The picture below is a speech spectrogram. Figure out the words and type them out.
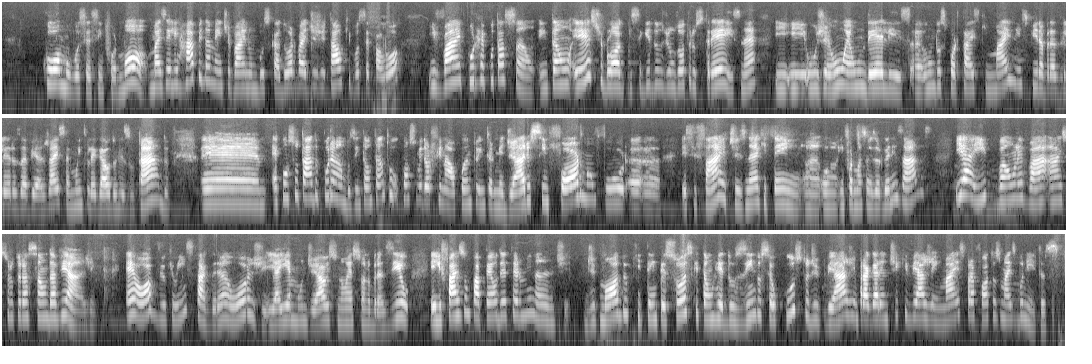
como você se informou, mas ele rapidamente vai num buscador, vai digitar o que você falou e vai por reputação. Então, este blog, seguido de uns outros três, né? E, e, o G1 é um deles, é um dos portais que mais inspira brasileiros a viajar, isso é muito legal do resultado, é, é consultado por ambos. Então, tanto o consumidor final quanto o intermediário se informam por uh, uh, esses sites, né, que têm uh, informações organizadas, e aí vão levar à estruturação da viagem. É óbvio que o Instagram hoje, e aí é mundial, isso não é só no Brasil, ele faz um papel determinante, de modo que tem pessoas que estão reduzindo o seu custo de viagem para garantir que viajem mais para fotos mais bonitas.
